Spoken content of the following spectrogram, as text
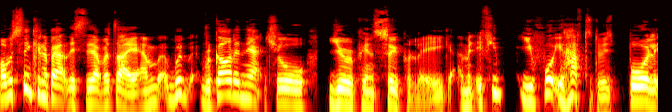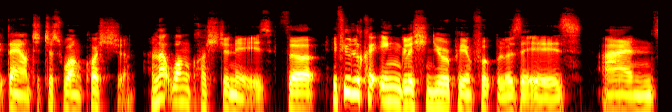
I was thinking about this the other day, and with, regarding the actual European Super League, I mean, if you you what you have to do is boil it down to just one question, and that one question is that if you look at English and European football as it is, and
